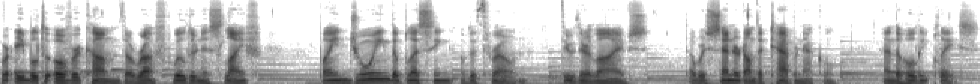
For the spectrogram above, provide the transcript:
were able to overcome the rough wilderness life by enjoying the blessing of the throne through their lives that were centered on the tabernacle and the holy place.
